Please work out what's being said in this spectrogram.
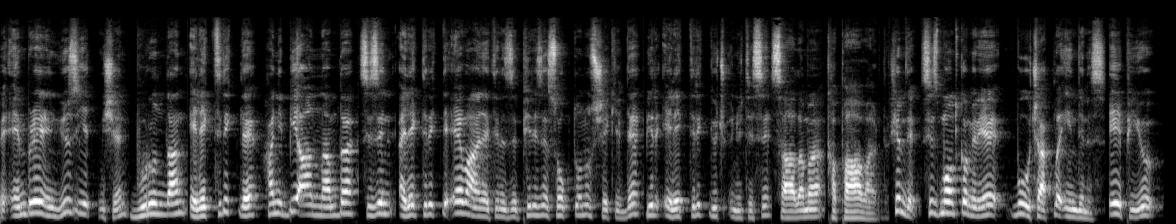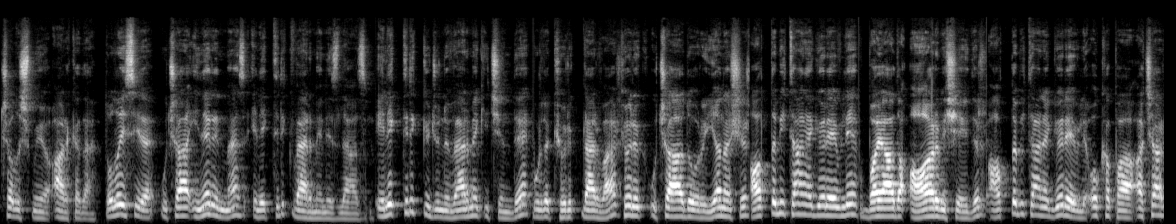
Ve Embraer'in 170'in burundan elektrikle hani bir anlamda sizin elektrikli ev aletinizi prize soktuğunuz şekilde bir elektrik güç ünitesi sağlama kapağı vardır. Şimdi siz Montgomery'e bu uçakla indiniz. APU çalışmıyor arkada. Dolayısıyla uçağa iner inmez elektrik vermeniz lazım. Elektrik gücünü vermek için de burada körükler var. Körük uçağa doğru yanaşır. Altta bir tane görevli bayağı da ağır bir şeydir. Altta bir tane görevli o kapağı açar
